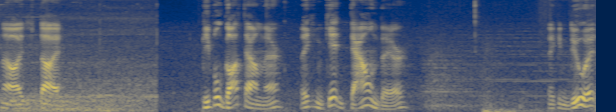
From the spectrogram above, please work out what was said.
No, I just die. People got down there. They can get down there. They can do it.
